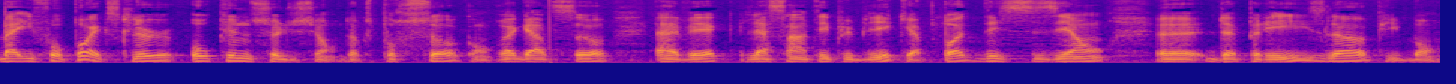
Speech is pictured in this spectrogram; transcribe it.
ben, il faut pas exclure aucune solution. Donc, c'est pour ça qu'on regarde ça avec la santé publique. Il n'y a pas de décision de prise, là. Puis bon,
